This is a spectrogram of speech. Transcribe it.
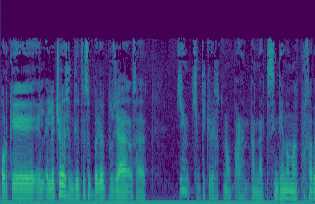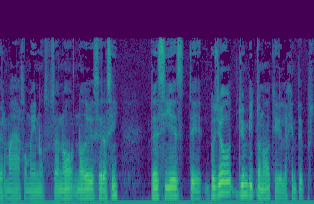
porque el, el, hecho de sentirte superior pues ya o sea quién quién te crees no para, para, andarte sintiendo más por saber más o menos o sea no no debe ser así. Entonces sí este pues yo yo invito no a que la gente pues,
